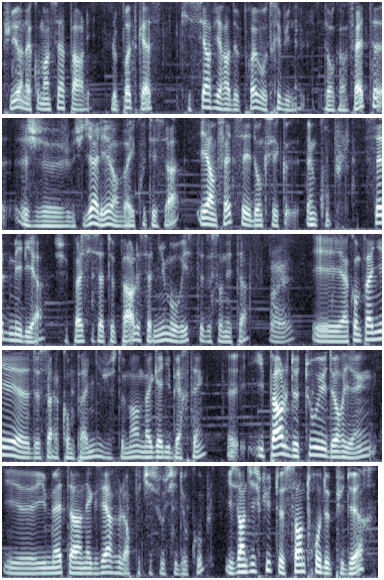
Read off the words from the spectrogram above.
puis on a commencé à parler. Le podcast qui servira de preuve au tribunal. Donc en fait, je, je me suis dit, allez, on va écouter ça. Et en fait, c'est donc c'est un couple. Seb Melia, je sais pas si ça te parle, c'est un humoriste de son état Ouais. et accompagné euh, de sa compagne, justement, Magali Bertin. Euh, Ils parlent de tout et de rien, ils, euh, ils mettent en exergue leurs petits soucis de couple. Ils en discutent sans trop de pudeur,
